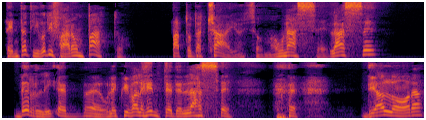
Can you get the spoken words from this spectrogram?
tentativo di fare un patto, patto d'acciaio, insomma, un asse, l'asse Berlì, eh, eh, l'equivalente dell'asse di allora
